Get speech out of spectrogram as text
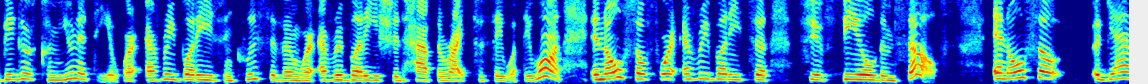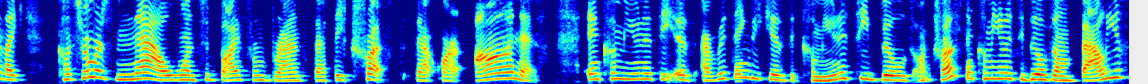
bigger community where everybody is inclusive and where everybody should have the right to say what they want and also for everybody to to feel themselves. And also again like consumers now want to buy from brands that they trust, that are honest. And community is everything because the community builds on trust, and community builds on values,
